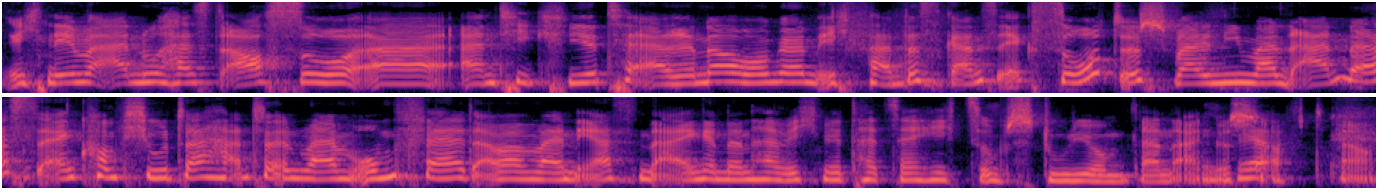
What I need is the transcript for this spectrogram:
ich nehme an, du hast auch so äh, antiquierte Erinnerungen. Ich fand es ganz exotisch, weil niemand anders einen Computer hatte in meinem Umfeld, aber meinen ersten eigenen habe ich mir tatsächlich zum Studium dann angeschafft. Ja. ja.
